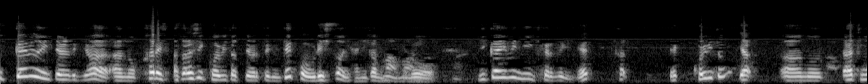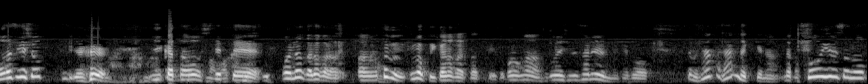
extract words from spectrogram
1回目のインタビューの時は、あの、彼氏、新しい恋人って言われた時に結構嬉しそうにはにかむまあまあまあんだけど、2回目に聞かれた時に、え、かえ、恋人？いや、あの、あ、友達でしょ？っていう言い方をしてて、まあなんかだから、あの、多分うまくいかなかったっていうところが、そこで示されるんだけど、でもなんかなんだっけな、なんかそういうその、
